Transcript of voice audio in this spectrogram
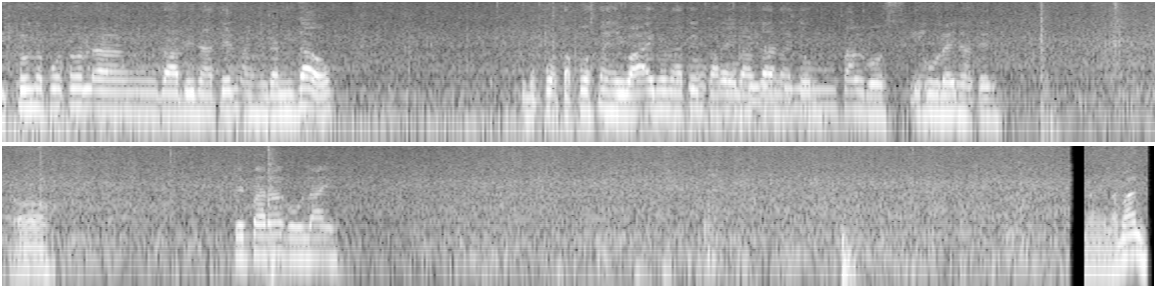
Ito na po tol ang gabi natin. Ang ganda oh. Ito na po. Tapos na hiwain na natin para ilaga natin. Yung talbos, igulay natin. Oh. Ito yung para gulay. Ang laman.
